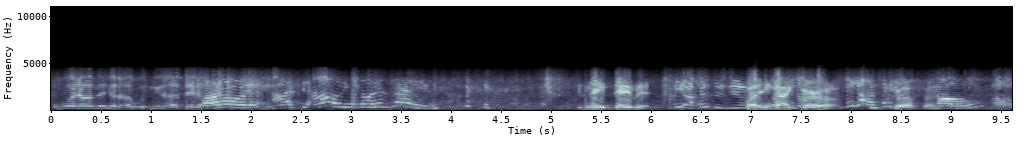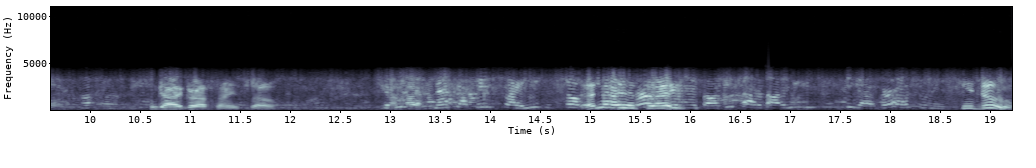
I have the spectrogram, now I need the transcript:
The boy that was here to, uh, with me to update us. Oh, that, I, see, I don't even know his name. His name David, He got pictures of you. but he got girl, He got a girlfriend. No. Oh. Uh-uh. He got a girlfriend, so That's not his place. He just told That's not his place. So he talking to me. He got a girlfriend. he do.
